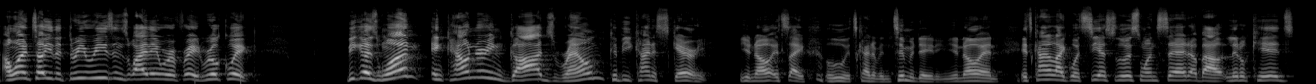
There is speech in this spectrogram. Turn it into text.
I want to tell you the three reasons why they were afraid, real quick. Because one, encountering God's realm could be kind of scary. You know, it's like, ooh, it's kind of intimidating, you know? And it's kind of like what C.S. Lewis once said about little kids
